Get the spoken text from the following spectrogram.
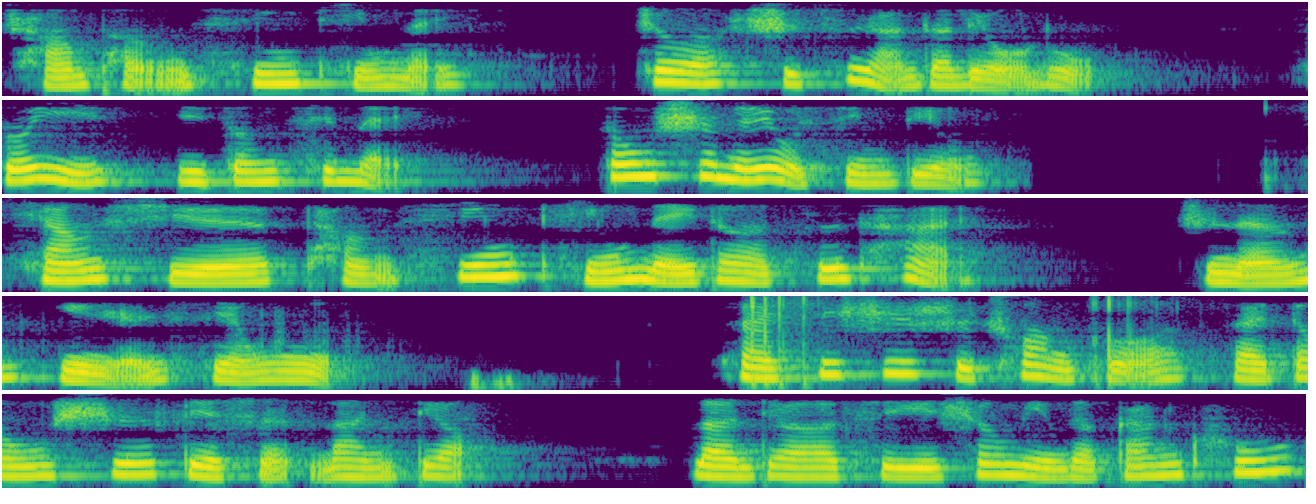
常朋新平美，这是自然的流露，所以欲增其美。东施没有心病，强学捧心平眉的姿态，只能引人羡恶。在西施是创作，在东施便是滥调。滥调起于生命的干枯，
